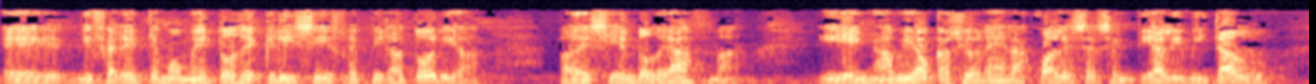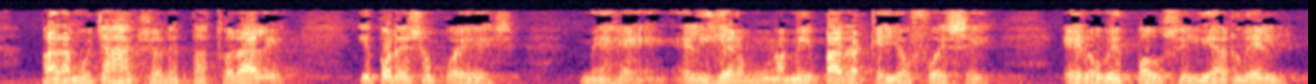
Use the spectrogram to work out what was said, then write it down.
eh, diferentes momentos de crisis respiratoria, padeciendo de asma, y en, había ocasiones en las cuales se sentía limitado para muchas acciones pastorales, y por eso pues me eligieron a mí para que yo fuese el obispo auxiliar de él.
